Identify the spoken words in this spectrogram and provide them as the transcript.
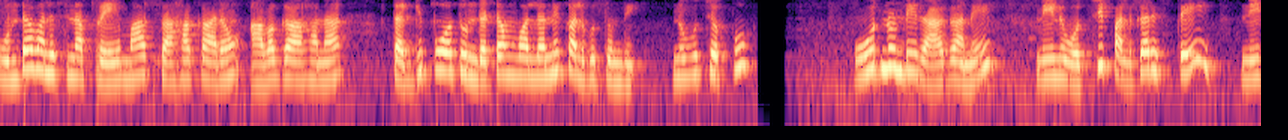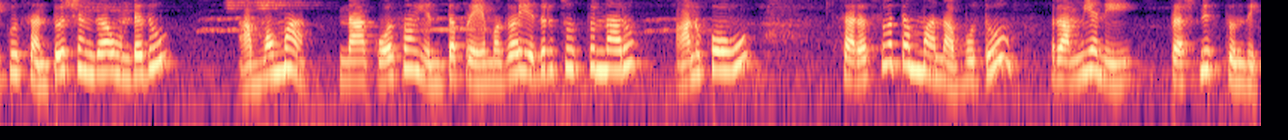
ఉండవలసిన ప్రేమ సహకారం అవగాహన తగ్గిపోతుండటం వల్లనే కలుగుతుంది. నువ్వు చెప్పు. ఊరు నుండి రాగానే నేను వచ్చి పలకరిస్తే నీకు సంతోషంగా ఉండదు? అమ్మమ్మ నా కోసం ఎంత ప్రేమగా ఎదురు చూస్తున్నారు అనుకోవు. సరస్వతమ్మ నవ్వుతూ రమ్యని ప్రశ్నిస్తుంది.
